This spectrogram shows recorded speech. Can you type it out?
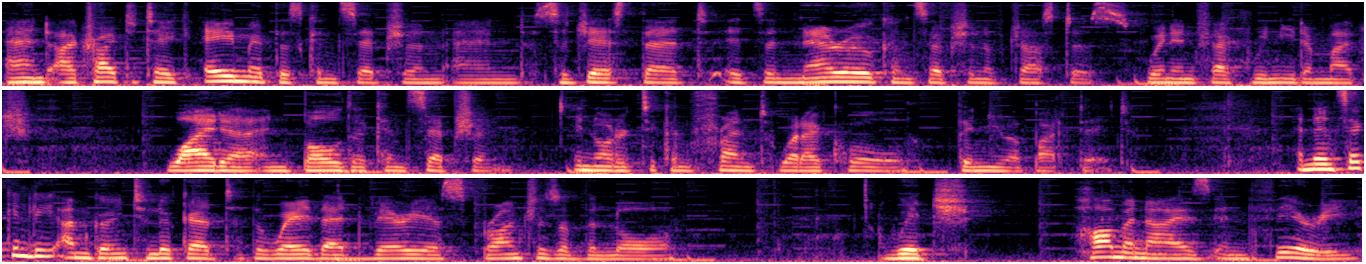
And I try to take aim at this conception and suggest that it's a narrow conception of justice when in fact we need a much wider and bolder conception in order to confront what I call the new apartheid. And then, secondly, I'm going to look at the way that various branches of the law, which harmonize in theory,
